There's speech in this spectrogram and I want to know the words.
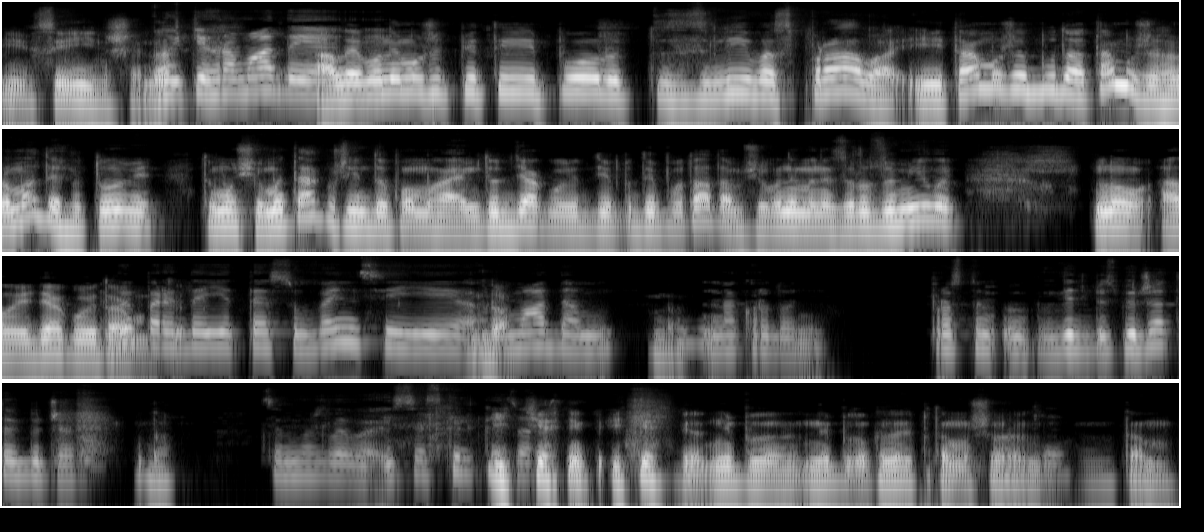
і все інше. Ну, ті громади, Але вони можуть піти поруч зліва, справа, і там уже буде, а там уже громади готові, тому що ми також їм допомагаємо. Тут дякую депутатам, що вони мене зрозуміли. Ну, але дякую ви там. передаєте субвенції громадам Да. на кордоні. Просто від з бюджету в бюджет. Да. Це можливо. І це скільки І за техніка, і техніка не буду, не буду казати, тому що Окей. там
